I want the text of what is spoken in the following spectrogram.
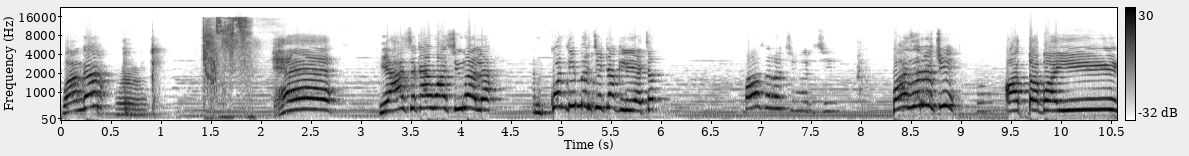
वांग. हे हे असं काय वास येऊ राहिला? आणि कोणती मिरची टाकली याच्यात? बाजाराची मिरची. बाजाराची? आता बाई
